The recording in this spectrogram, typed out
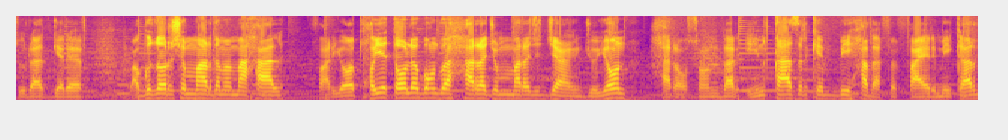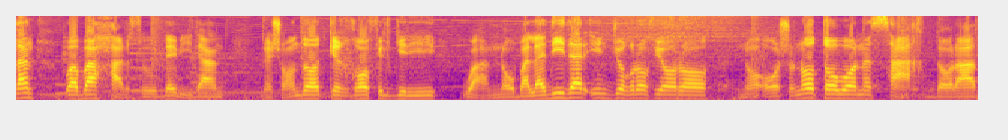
صورت گرفت و گزارش مردم محل فریادهای طالبان و حرج و مرج جنگجویان حراسان در این قصر که به هدف فیر می کردند و به هر سو دویدند. نشان داد که غافلگیری و نابلدی در این جغرافیا را ناآشنا تاوان سخت دارد.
